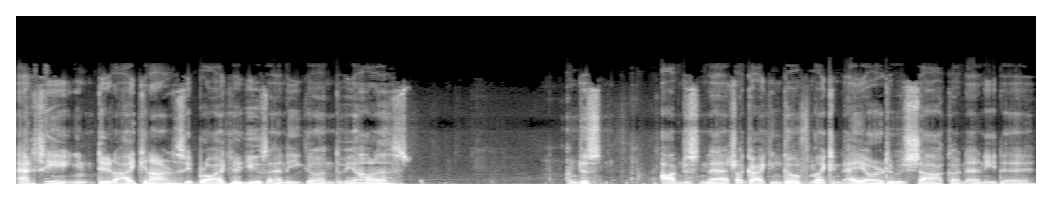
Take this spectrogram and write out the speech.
Actually, dude, I can honestly, bro, I could use any gun, to be honest. I'm just, I'm just natural. Like, I can go from, like, an AR to a shotgun any day.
